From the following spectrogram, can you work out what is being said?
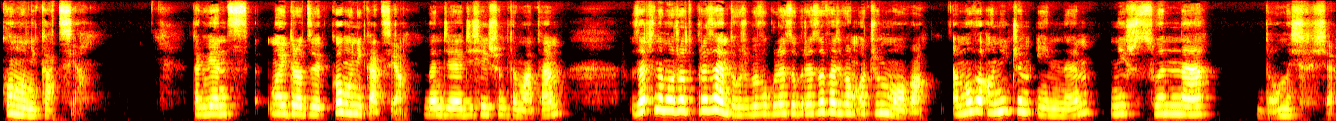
komunikacja. Tak więc, moi drodzy, komunikacja będzie dzisiejszym tematem. Zacznę może od prezentów, żeby w ogóle zobrazować Wam o czym mowa. A mowa o niczym innym niż słynne domyśl się,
